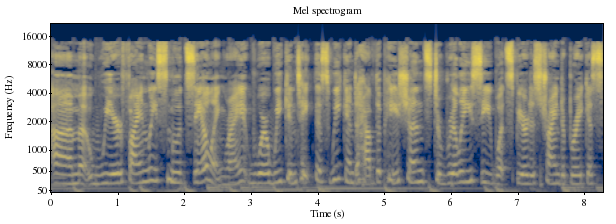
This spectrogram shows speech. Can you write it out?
um, we're finally smooth sailing, right? Where we can take this weekend to have the patience to really see what spirit is trying to break us,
